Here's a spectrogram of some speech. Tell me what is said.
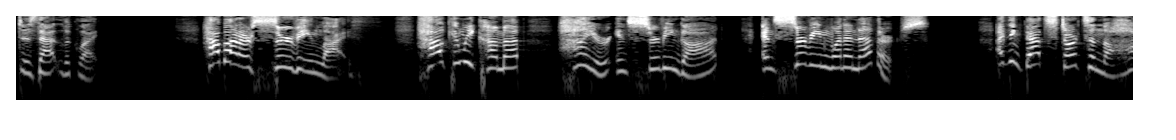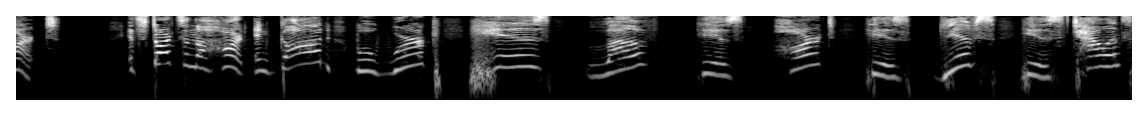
does that look like? How about our serving life? How can we come up higher in serving God and serving one another's. I think that starts in the heart. It starts in the heart and God will work His love, His heart, His gifts, His talents,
